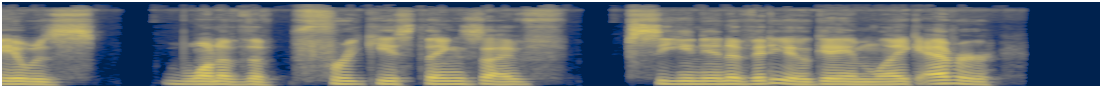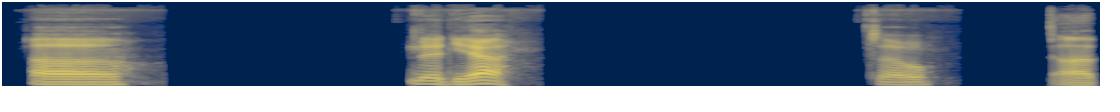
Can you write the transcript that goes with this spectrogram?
it was one of the freakiest things i've seen in a video game like ever uh and yeah so Uh,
